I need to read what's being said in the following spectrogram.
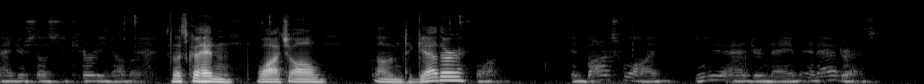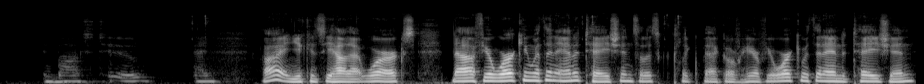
add your social security number. So let's go ahead and watch all of them together. In box one, you need to add your name and address. In box two, add all right, and you can see how that works. Now, if you're working with an annotation, so let's click back over here. If you're working with an annotation,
